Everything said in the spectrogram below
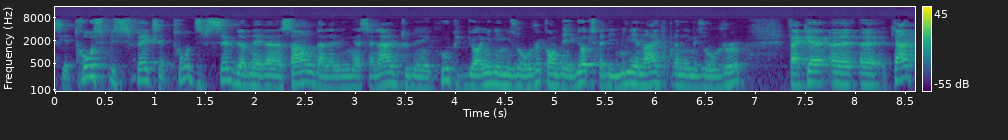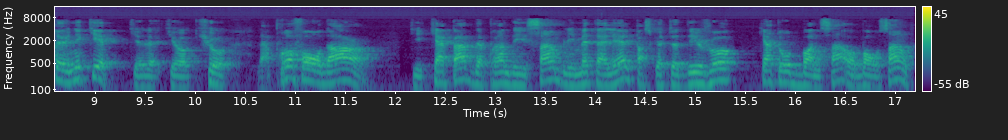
C'est trop spécifique, c'est trop difficile de devenir un centre dans la Ligue nationale tout d'un coup, puis de gagner des mises au jeu contre des gars qui se fait des millénaires qui prennent des mises au jeu. Fait que euh, euh, quand tu as une équipe qui a la profondeur, qui est capable de prendre des centres, les mettre à l'aile, parce que tu as déjà quatre autres bonnes centres, au bon centre,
